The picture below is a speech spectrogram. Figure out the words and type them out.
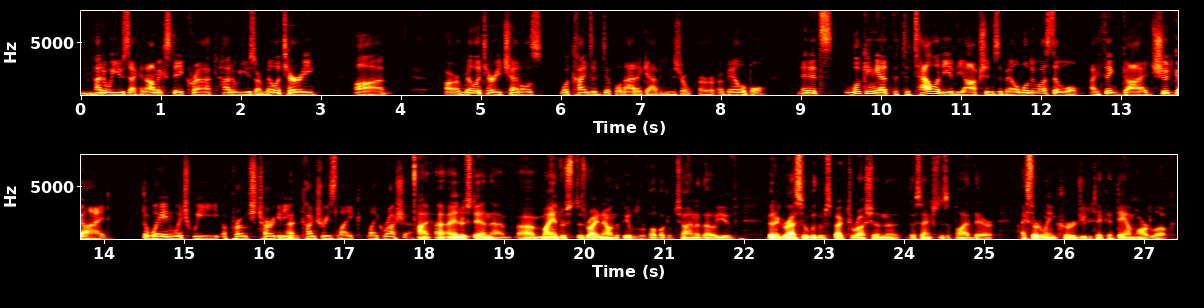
Mm-hmm. How do we use economic statecraft? How do we use our military, uh, our military channels? What kinds of diplomatic avenues are, are available. And it's looking at the totality of the options available to us that will, I think, guide, should guide the way in which we approach targeting I, countries like like Russia. I, I understand that. Uh, my interest is right now in the People's Republic of China, though. You've been aggressive with respect to Russia and the, the sanctions applied there. I certainly encourage you to take a damn hard look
